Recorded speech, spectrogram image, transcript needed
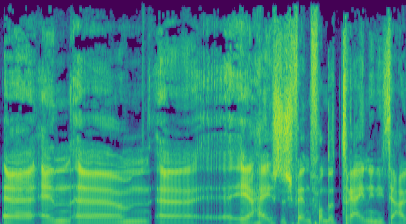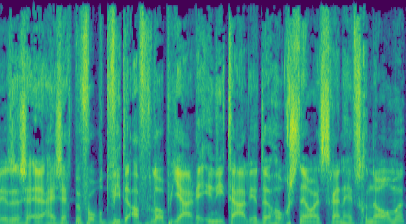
Eh, en ehm, eh, ja, hij is dus fan van de trein in Italië. Dus hij zegt bijvoorbeeld wie de afgelopen jaren in Italië de hogesnelheidstrein heeft genomen.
